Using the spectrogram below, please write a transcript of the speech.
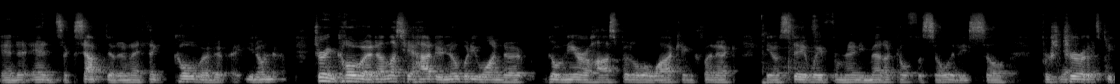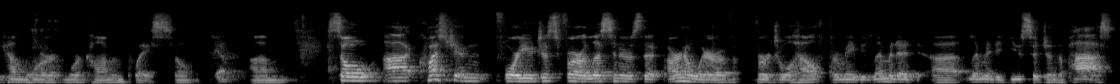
and, and it's accepted. And I think COVID, you know, during COVID, unless you had to, nobody wanted to go near a hospital, a walk-in clinic, you know, stay away from any medical facilities. So for sure, yeah. it's become more more commonplace. So yeah. Um, so uh, question for you, just for our listeners that aren't aware of virtual health or maybe limited uh, limited usage in the past,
